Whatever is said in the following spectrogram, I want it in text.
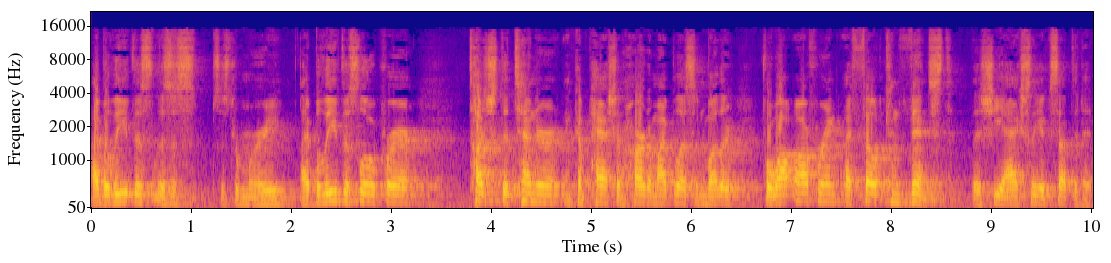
I believe this, this is Sister Marie, I believe this little prayer touched the tender and compassionate heart of my Blessed Mother, for while offering, I felt convinced that she actually accepted it.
